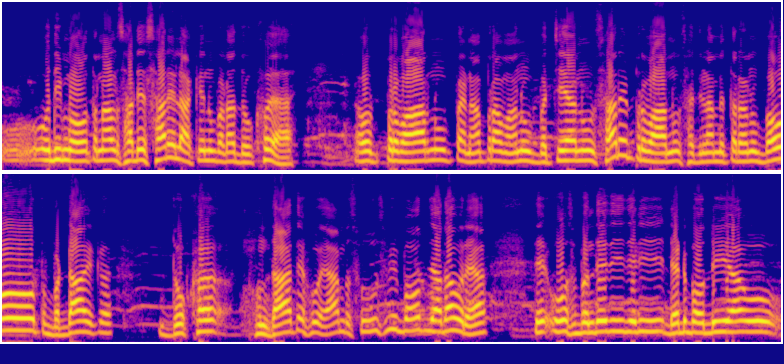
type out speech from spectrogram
ਉਹ- ਉਹਦੀ ਮੌਤ ਨਾਲ ਸਾਡੇ ਸਾਰੇ ਇਲਾਕੇ ਨੂੰ ਬੜਾ ਦੁੱਖ ਹੋਇਆ। ਔਰ ਪਰਿਵਾਰ ਨੂੰ ਭੈਣਾਂ ਭਰਾਵਾਂ ਨੂੰ ਬੱਚਿਆਂ ਨੂੰ ਸਾਰੇ ਪਰਿਵਾਰ ਨੂੰ ਸੱਜਣਾ ਮਿੱਤਰਾਂ ਨੂੰ ਬਹੁਤ ਵੱਡਾ ਇੱਕ ਦੁੱਖ ਹੁੰਦਾ ਤੇ ਹੋਇਆ, ਮਹਿਸੂਸ ਵੀ ਬਹੁਤ ਜ਼ਿਆਦਾ ਹੋ ਰਿਹਾ ਤੇ ਉਸ ਬੰਦੇ ਦੀ ਜਿਹੜੀ ਡੈੱਡ ਬੋਡੀ ਆ, ਉਹ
